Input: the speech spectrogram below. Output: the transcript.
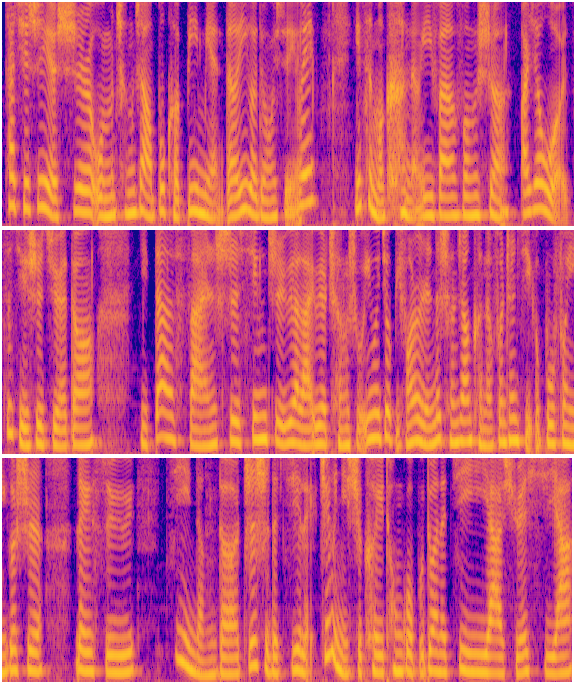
它其实也是我们成长不可避免的一个东西。因为你怎么可能一帆风顺？而且我自己是觉得。你但凡是心智越来越成熟，因为就比方说人的成长可能分成几个部分，一个是类似于技能的知识的积累，这个你是可以通过不断的记忆啊、学习啊，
